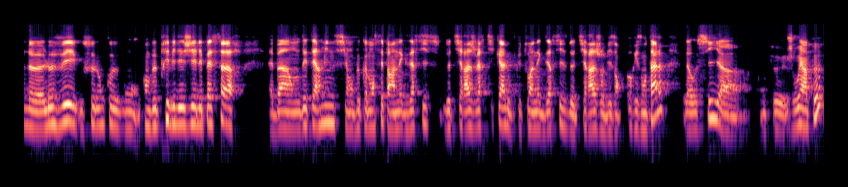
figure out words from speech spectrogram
le, le V ou selon qu'on veut privilégier l'épaisseur, eh ben, on détermine si on veut commencer par un exercice de tirage vertical ou plutôt un exercice de tirage horizontal. Là aussi, euh, on peut jouer un peu.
